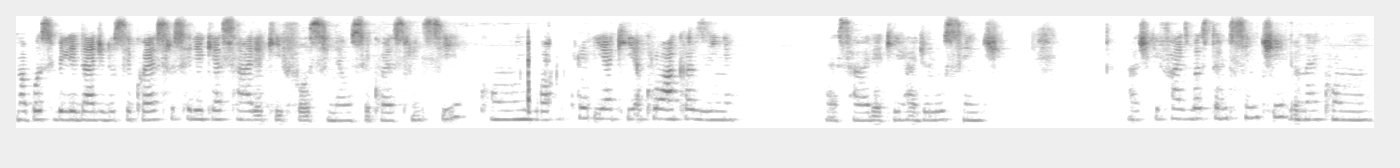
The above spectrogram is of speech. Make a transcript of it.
uma possibilidade do sequestro seria que essa área aqui fosse né, o sequestro em si, com o invólucro, e aqui a cloacazinha, essa área aqui radiolucente. Acho que faz bastante sentido, né, com,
